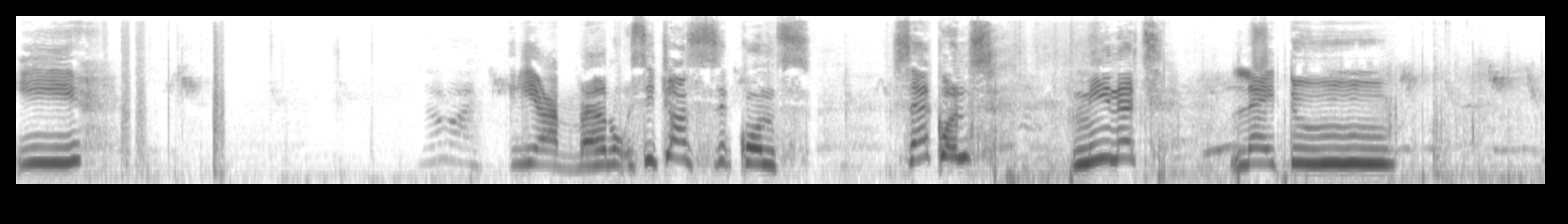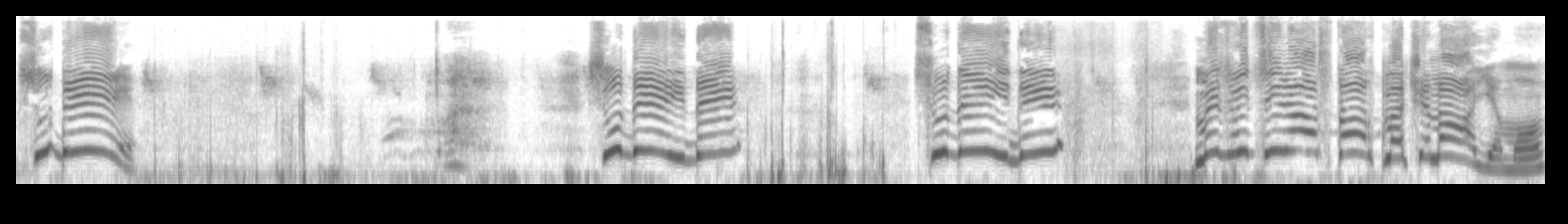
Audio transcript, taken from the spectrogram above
І Давай. я беру. Сейчас секунд. Seconds. Minutes. Later. Сюди. Сюди йди. Сюди йди. Ми звідсіля старт починаємо.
